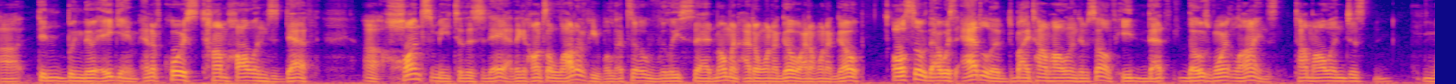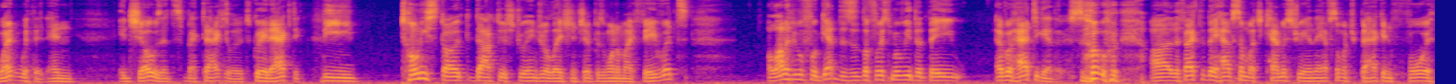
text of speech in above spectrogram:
uh, didn't bring their A game. And of course, Tom Holland's death uh, haunts me to this day. I think it haunts a lot of people. That's a really sad moment. I don't want to go. I don't want to go. Also, that was ad libbed by Tom Holland himself. He that those weren't lines. Tom Holland just went with it, and it shows. It's spectacular. It's great acting. The Tony Stark Doctor Strange relationship is one of my favorites a lot of people forget this is the first movie that they ever had together. So uh, the fact that they have so much chemistry and they have so much back and forth,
